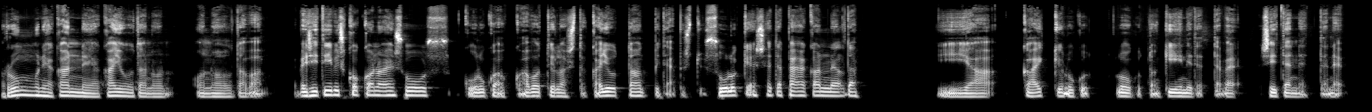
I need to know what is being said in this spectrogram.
Rungon ja kannen ja kajuutan on, on oltava vesitiivis kokonaisuus, kulkuaukko avotilasta kajuuttaan pitää pystyä sulkemaan sieltä pääkannelta ja kaikki lukut, luukut on kiinnitettävä siten, että ne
